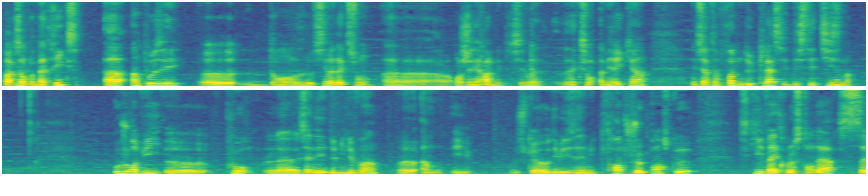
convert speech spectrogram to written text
Par exemple, Matrix a imposé dans le cinéma d'action en général, mais le cinéma d'action américain, une certaine forme de classe et d'esthétisme. Aujourd'hui, euh, pour les années 2020 euh, et jusqu'au début des années 2030, je pense que ce qui va être le standard, ça,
